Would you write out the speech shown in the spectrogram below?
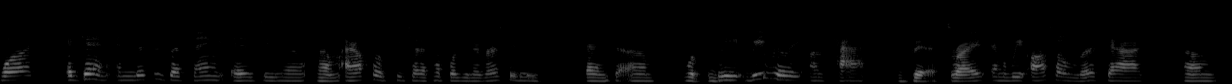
what again, and this is the thing is, you know, um, I also teach at a couple universities, and um, we we really unpack this, right? And we also look at um,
